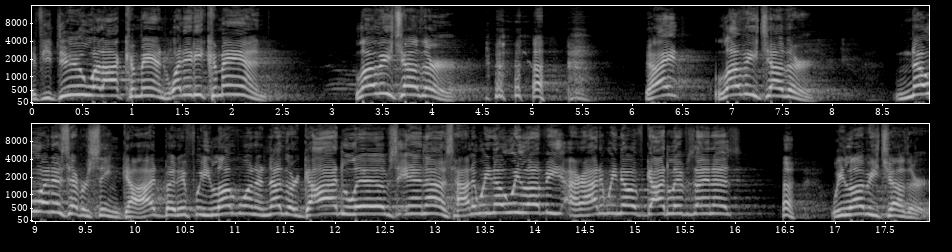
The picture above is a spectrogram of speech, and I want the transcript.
If you do what I command, what did he command? Love each other. right? Love each other. No one has ever seen God, but if we love one another, God lives in us. How do we know we love each or how do we know if God lives in us? we love each other.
